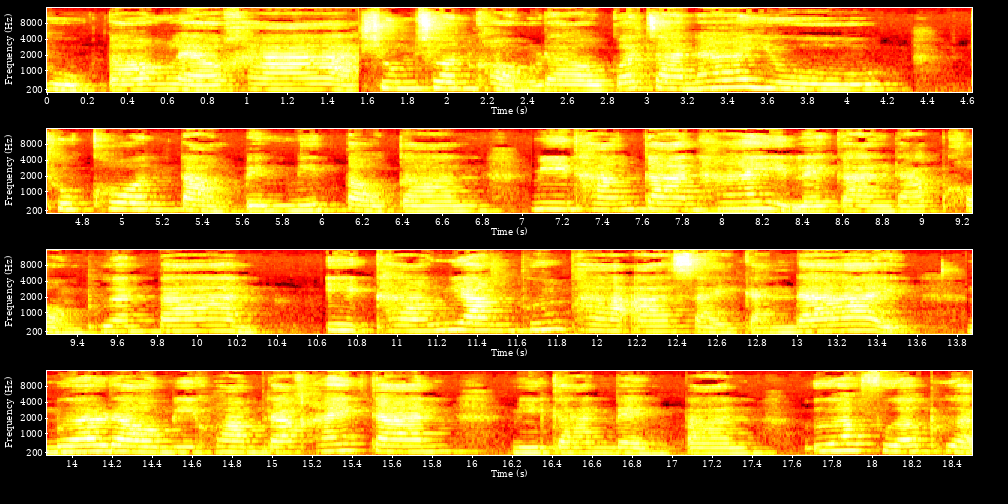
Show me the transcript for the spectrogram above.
ถูกต้องแล้วค่ะ ชุมชนของเราก็จะน่าอยู่ ทุกคนต่างเป็นมิตรต่อกัน มีทั้งการให้และการรับของเพื่อนบ้าน อีกทั้งยังพึ่งพาอาศัยกันได้ เมื่อเรามีความรักให้กัน มีการแบ่งปัน เอื้อเฟื้อเผื่อ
